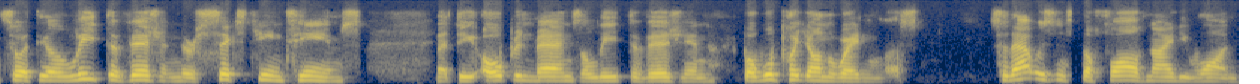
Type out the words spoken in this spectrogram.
So at the elite division, there's 16 teams at the open men's elite division, but we'll put you on the waiting list. So that was in the fall of 91.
